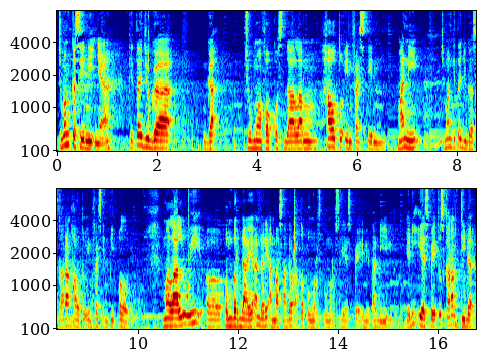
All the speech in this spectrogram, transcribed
Cuman ke sininya kita juga nggak cuma fokus dalam how to invest in money, cuman kita juga sekarang how to invest in people gitu. Melalui eh, pemberdayaan dari ambasador atau pengurus-pengurus ISP ini tadi gitu. Jadi ISP itu sekarang tidak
